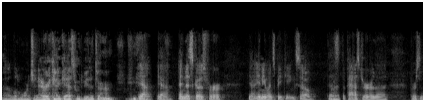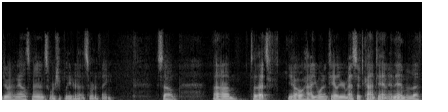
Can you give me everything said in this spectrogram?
a little more generic, I guess, would be the term. yeah, yeah, and this goes for you know anyone speaking. So that's Right. the pastor, the person doing announcements, worship leader, that sort of thing. So, um, so that's you know how you want to tailor your message content, and then the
